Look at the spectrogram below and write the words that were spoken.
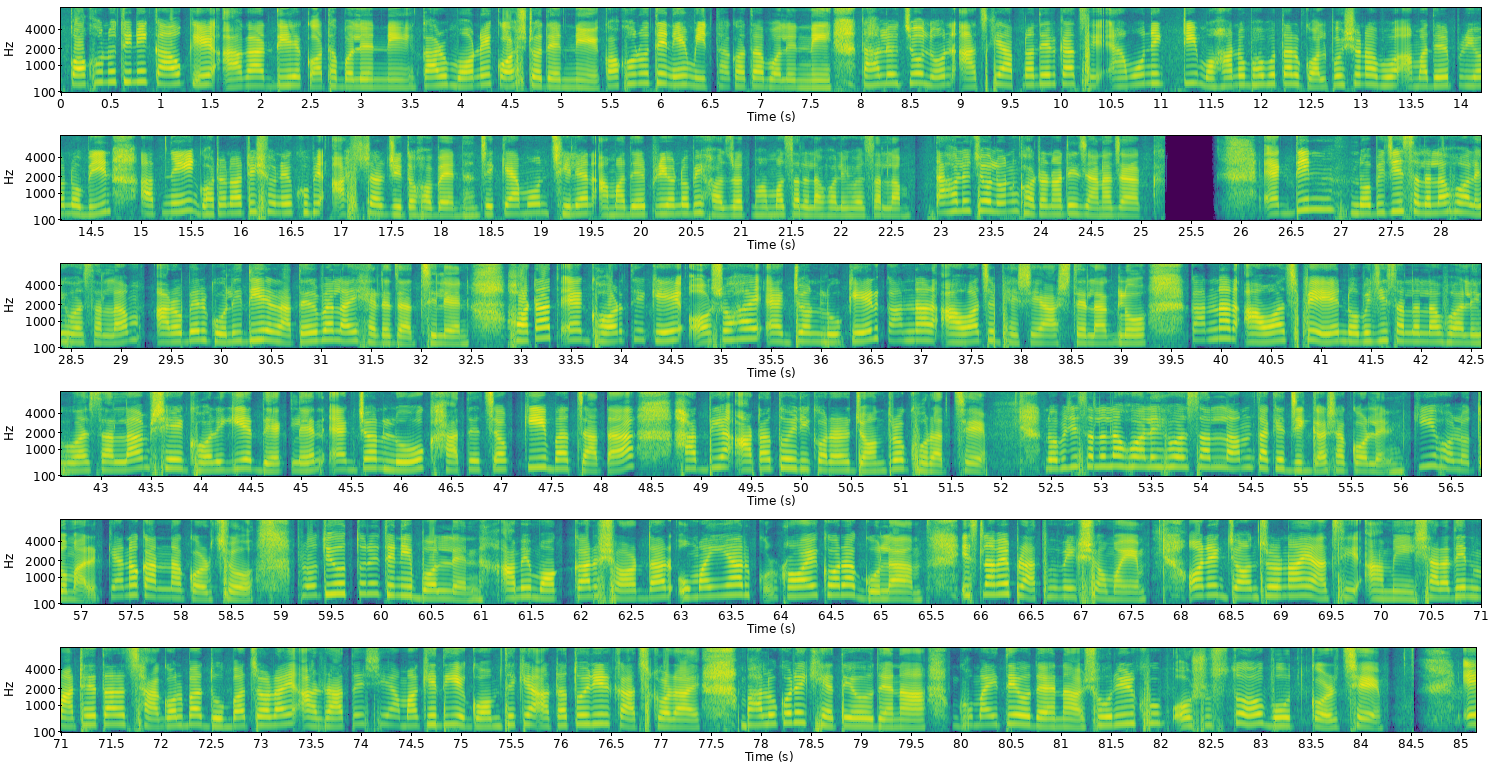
কখনো তিনি কাউকে আঘাত দিয়ে কথা বলেননি, কারও মনে কষ্ট দেননি, কখনো তিনি মিথ্যা কথা বলেননি। তাহলে চলুন আজকে আপনাদের কাছে এমন একটি মহানুভবতার গল্প শোনাবো। আমাদের প্রিয় নবীর আপনি ঘটনাটি শুনে খুবই আশ্চর্যিত হবেন যে কেমন ছিলেন আমাদের প্রিয় নবী হজরত মোহাম্মদ সাল্লাহ আলহিহাসাল্লাম তাহলে চলুন ঘটনাটি জানা যাক। একদিন নবীজি সাল্লাহু আলহিহাসাল্লাম আরবের গলি দিয়ে রাতের বেলায় হেঁটে যাচ্ছিলেন। হঠাৎ এক ঘর থেকে অসহায় একজন লোকের কান্নার আওয়াজ ভেসে আসতে লাগল। কান্নার আওয়াজ পেয়ে নবীজি সাল্লাহু আলহিহাসাল্লাম সেই ঘরে গিয়ে দেখলেন একজন লোক হাতে চক্কি বা চাতা, হাত দিয়ে আটা তৈরি করার যন্ত্র ঘোরাচ্ছে। নবীজি সাল্লাহু আলহিহাসাল্লাম তাকে জিজ্ঞাসা করলেন কি হলো তোমার? কেন কান্না করছ? প্রতি উত্তরে তিনি বললেন, আমি মক্কার সর্দার উমাইয়ার ক্রয় করা গোলাম ইসলামের প্রাথমিক সময়ে। অনেক যন্ত্রণায় আছি আমি। সারাদিন মাঠে তার ছাগল বা দুব্বা চড়ায় আর রাতে সে আমাকে দিয়ে গম থেকে আটা তৈরির কাজ করায়। ভালো করে খেতেও দেয় না, ঘুমাইতেও দেয় না, শরীর খুব অসুস্থ বোধ করছে।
